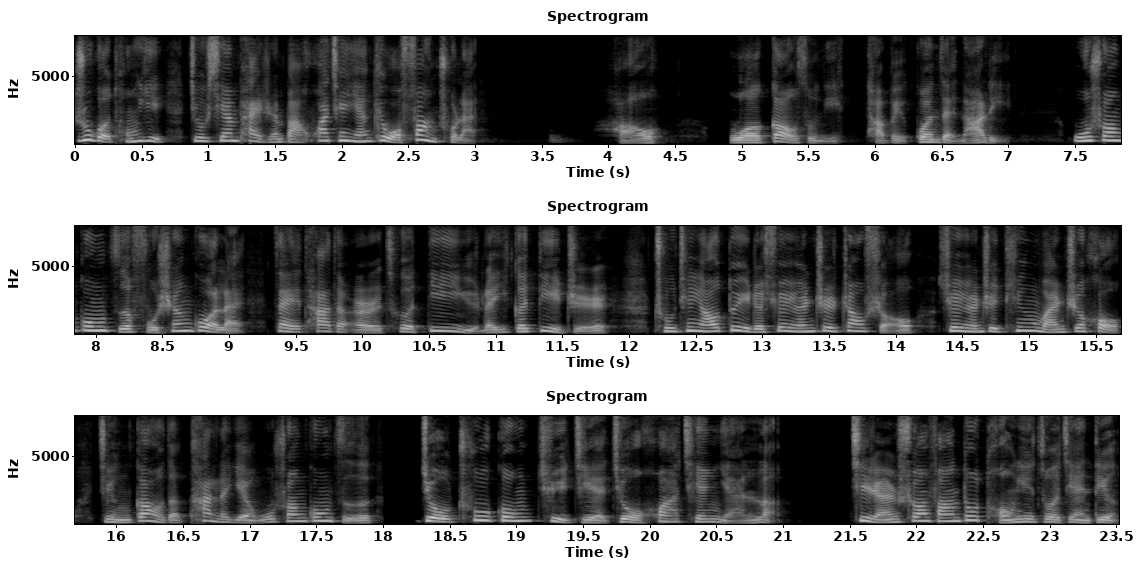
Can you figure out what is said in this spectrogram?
如果同意，就先派人把花千颜给我放出来。”好，我告诉你，他被关在哪里。无双公子俯身过来，在他的耳侧低语了一个地址。楚清瑶对着轩辕志招手。轩辕志听完之后，警告的看了眼无双公子，就出宫去解救花千颜了。既然双方都同意做鉴定，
